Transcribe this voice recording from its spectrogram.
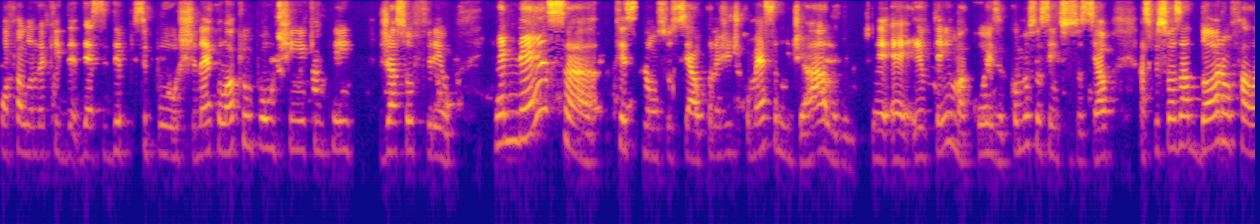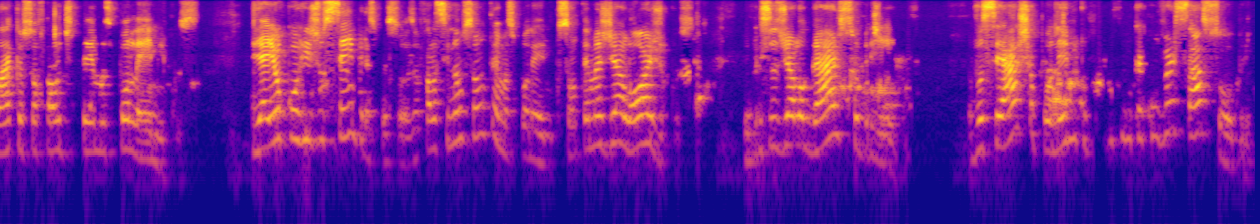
tá falando aqui desse, desse post, né? Coloque um pontinho aqui em quem já sofreu. É nessa questão social, quando a gente começa no diálogo, é, é, eu tenho uma coisa, como eu sou cientista social, as pessoas adoram falar que eu só falo de temas polêmicos. E aí eu corrijo sempre as pessoas. Eu falo assim, não são temas polêmicos, são temas dialógicos. Eu preciso dialogar sobre eles. Você acha polêmico porque você não quer conversar sobre.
